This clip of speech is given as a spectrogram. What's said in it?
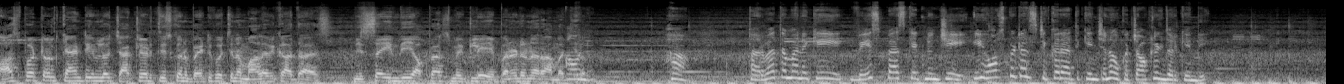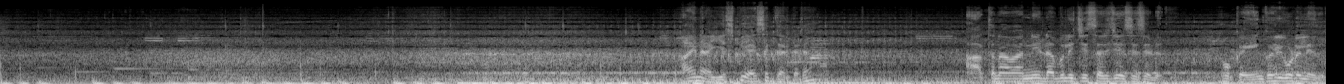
హాస్పిటల్ క్యాంటీన్లో చాక్లెట్ తీసుకుని బయటకు వచ్చిన మాలవిక దాస్ మిస్ అయింది అప్రాక్సిమేట్లీ పన్నెండున్నర మధ్యలో. హా తర్వాత మనకి వేస్ట్ బాస్కెట్ నుంచి ఈ హాస్పిటల్ స్టిక్కర్ అతికించిన ఒక చాక్లెట్ దొరికింది. ఆయన ఎస్పీ ఐసక్ గారు కదా? అతను అవన్నీ డబ్బులు ఇచ్చి సరి చేసేసాడు ఒక ఎంక్వైరీ కూడా లేదు.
